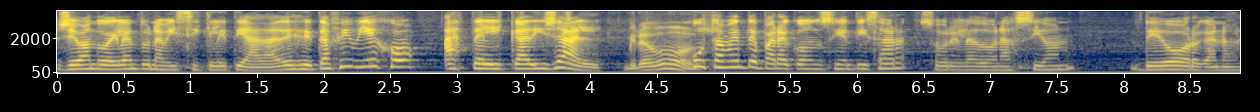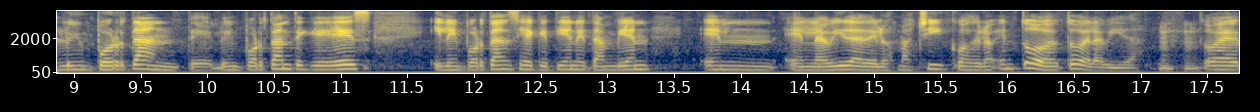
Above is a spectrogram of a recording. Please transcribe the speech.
llevando adelante una bicicleteada, desde Tafí Viejo hasta el Cadillal. Mira vos. Justamente para concientizar sobre la donación de órganos, lo importante, lo importante que es y la importancia que tiene también en, en la vida de los más chicos, de en todo, toda la vida. pero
